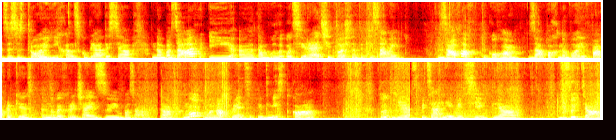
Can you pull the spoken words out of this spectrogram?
з сестрою їхали скуплятися на базар, і е, там були оці речі, точно такий самий запах, такого запах нової фабрики, нових речей з базару. Так, ну вона, в принципі, вмістка. Тут є спеціальний відсік для взуття,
